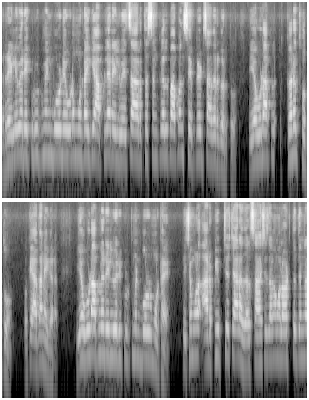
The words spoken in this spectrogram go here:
रेल्वे रिक्रुटमेंट बोर्ड एवढं मोठा आहे की आपल्या रेल्वेचा अर्थसंकल्प आपण सेपरेट सादर करतो. एवढं आपलं करत होतो. ओके आता नाही करत. एवढं आपलं रेल्वे रिक्रुटमेंट बोर्ड मोठा आहे. त्याच्यामुळे आरपीएफचे चार हजार सहाशे जागा मला वाटतं त्यांना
